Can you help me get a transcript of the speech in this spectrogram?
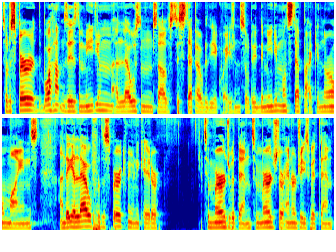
So the spirit, what happens is the medium allows themselves to step out of the equation. So the, the medium will step back in their own minds, and they allow for the spirit communicator to merge with them, to merge their energies with them.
